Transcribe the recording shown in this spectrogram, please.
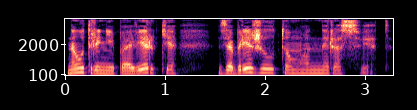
На утренней поверке забрежил туманный рассвет.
